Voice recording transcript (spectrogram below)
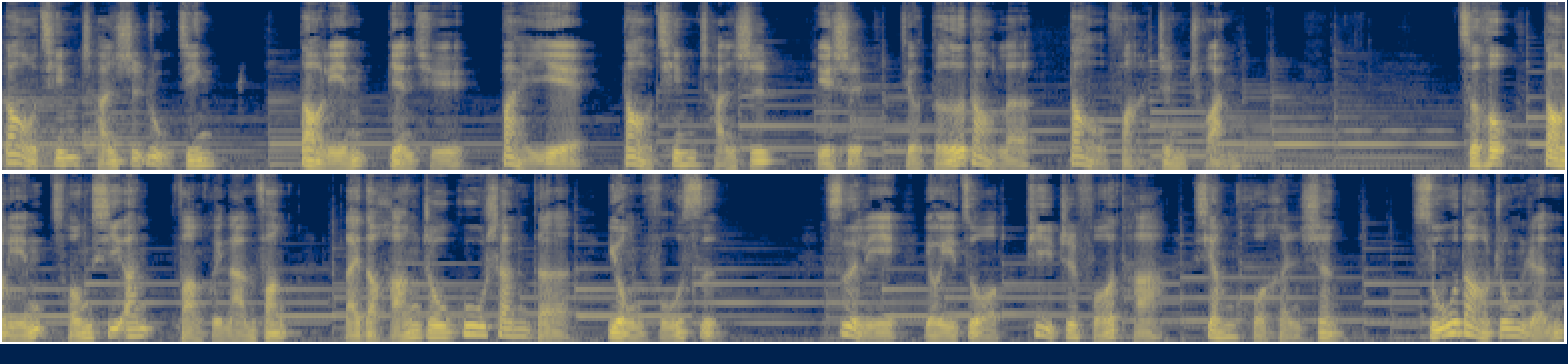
道钦禅师入京，道林便去拜谒道钦禅师，于是就得到了道法真传。此后，道林从西安返回南方，来到杭州孤山的永福寺。寺里有一座辟支佛塔，香火很盛，俗道中人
